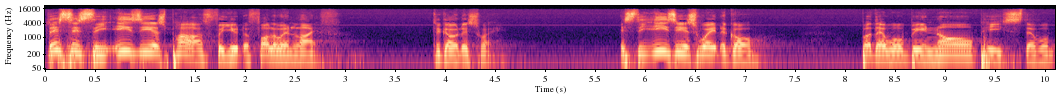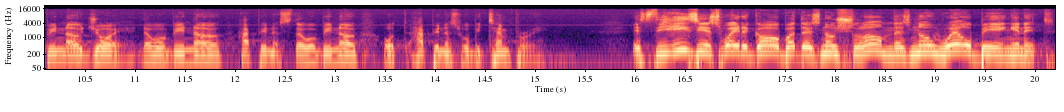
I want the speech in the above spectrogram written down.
This is the easiest path for you to follow in life, to go this way. It's the easiest way to go. But there will be no peace. There will be no joy. There will be no happiness. There will be no, or happiness will be temporary. It's the easiest way to go, but there's no shalom. There's no well being in it.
